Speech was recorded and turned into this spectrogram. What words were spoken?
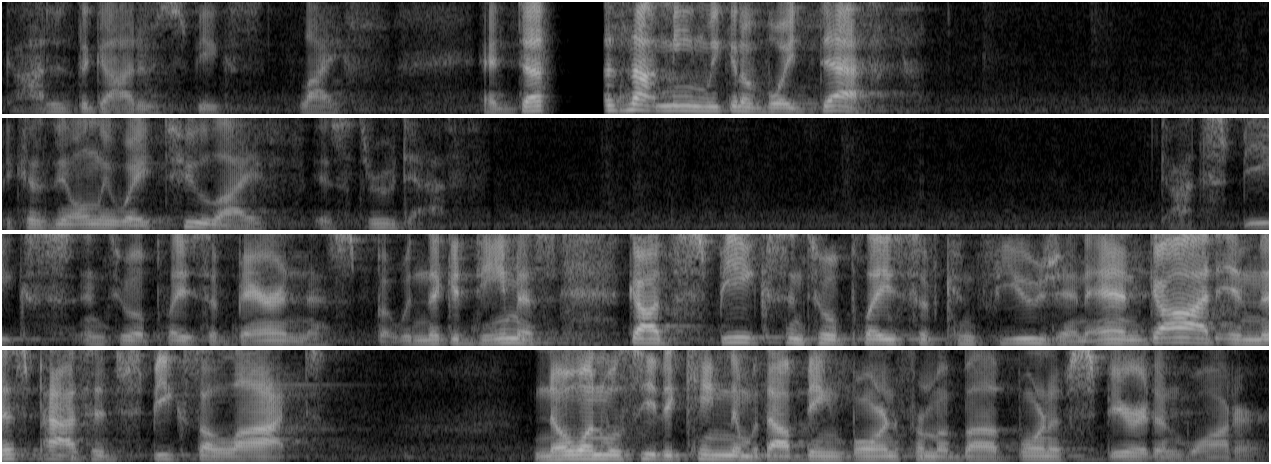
God is the God who speaks life. It does not mean we can avoid death, because the only way to life is through death. God speaks into a place of barrenness, but with Nicodemus, God speaks into a place of confusion. And God, in this passage, speaks a lot. No one will see the kingdom without being born from above, born of spirit and water.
